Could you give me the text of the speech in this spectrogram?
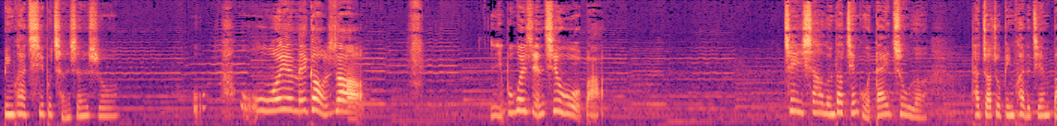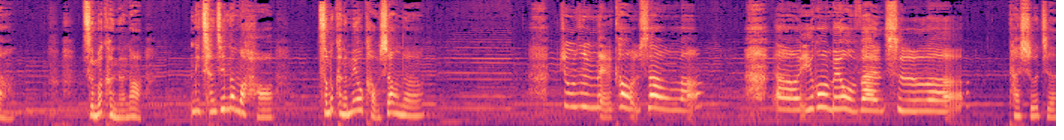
冰块泣不成声说：“我我也没考上，你不会嫌弃我吧？”这一下轮到坚果呆住了，他抓住冰块的肩膀：“怎么可能啊？你成绩那么好，怎么可能没有考上呢？”就是没考上嘛，啊，以后没有饭吃了。他说着，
